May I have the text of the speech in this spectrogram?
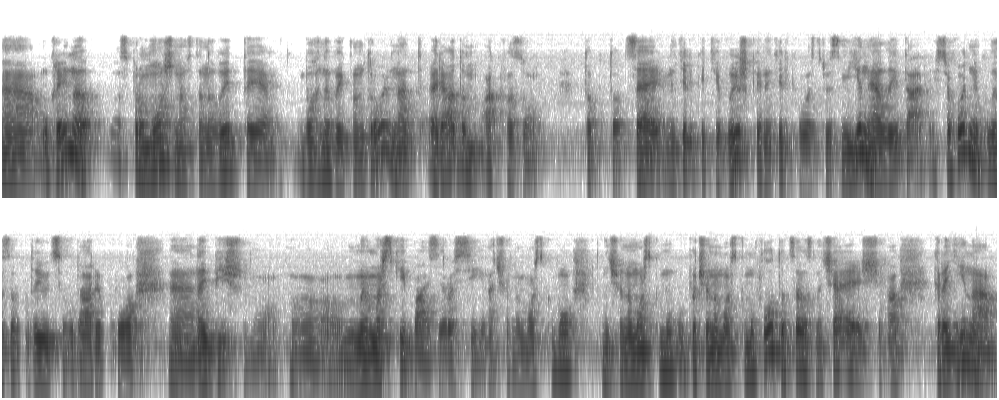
Е, Україна спроможна встановити вогневий контроль над рядом аквазон. Тобто це не тільки ті вишки, не тільки острів Зміїни, але й далі. Сьогодні, коли завдаються удари по е, найбільшому е, морській базі Росії на Чорноморському, на Чорноморському по Чорноморському флоту, це означає, що країна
